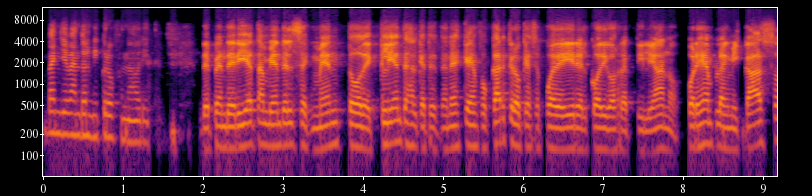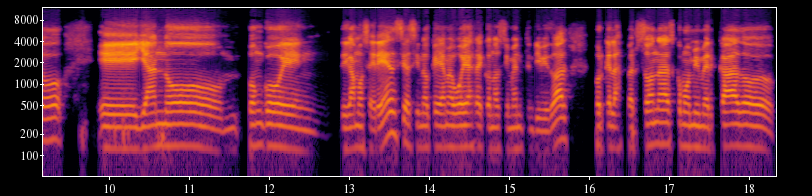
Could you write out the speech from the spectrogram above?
Van llevando el micrófono ahorita. Dependería también del segmento de clientes al que te tenés que enfocar, creo que se puede ir el código reptiliano. Por ejemplo, en mi caso, eh, ya no pongo en, digamos, herencia, sino que ya me voy a reconocimiento individual, porque las personas, como mi mercado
